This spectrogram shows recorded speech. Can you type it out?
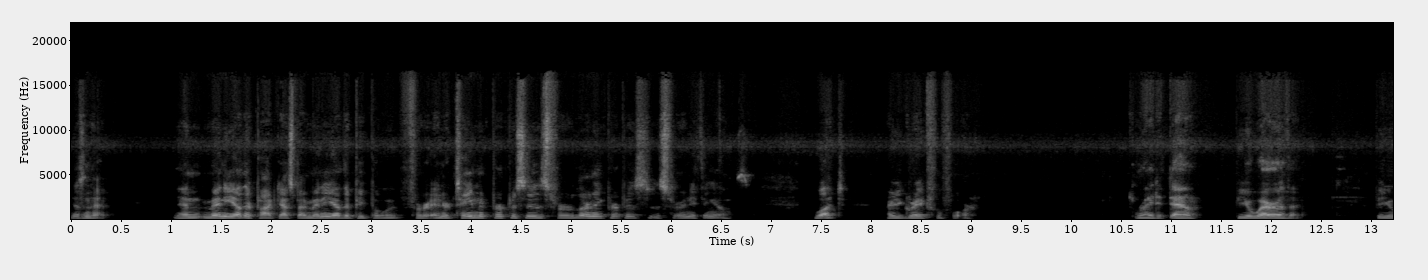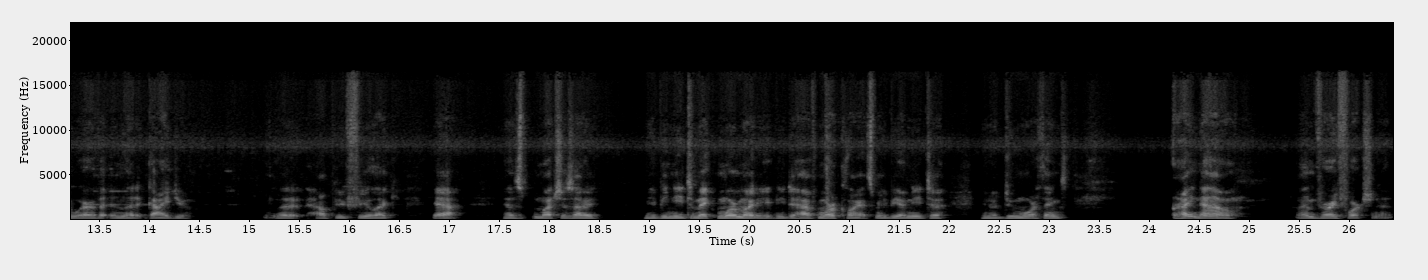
isn't it? And many other podcasts by many other people for entertainment purposes, for learning purposes, for anything else. What are you grateful for? Write it down. Be aware of it. Be aware of it and let it guide you. Let it help you feel like, yeah, as much as I maybe need to make more money need to have more clients maybe i need to you know do more things right now i'm very fortunate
